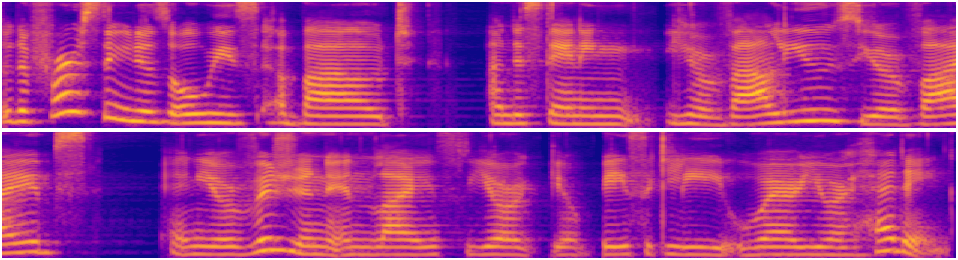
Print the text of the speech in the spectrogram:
so the first date is always about understanding your values, your vibes, and your vision in life. You're you're basically where you're heading,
